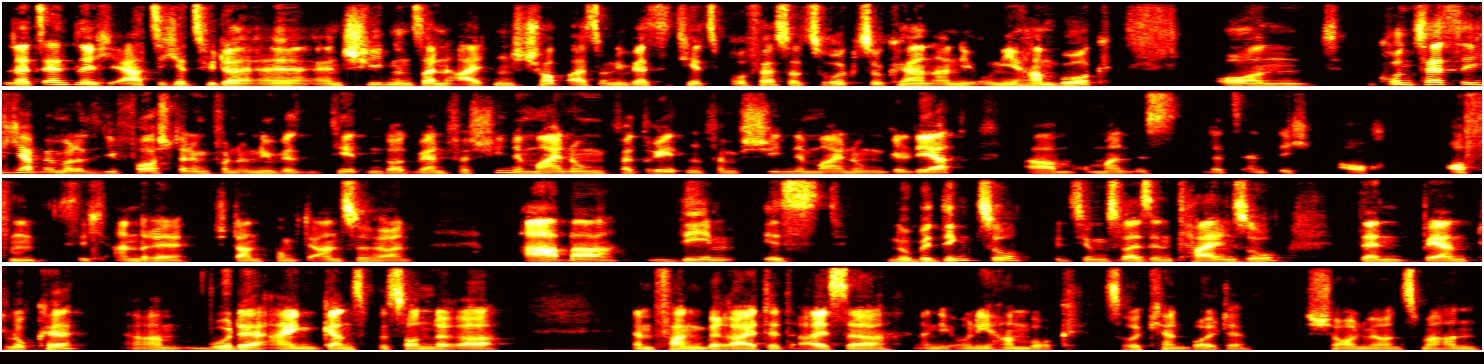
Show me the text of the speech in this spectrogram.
letztendlich, er hat sich jetzt wieder äh, entschieden, in seinen alten Job als Universitätsprofessor zurückzukehren an die Uni Hamburg. Und grundsätzlich, ich habe immer die Vorstellung von Universitäten, dort werden verschiedene Meinungen vertreten, verschiedene Meinungen gelehrt ähm, und man ist letztendlich auch offen, sich andere Standpunkte anzuhören. Aber dem ist nur bedingt so, beziehungsweise in Teilen so, denn Bernd Lucke ähm, wurde ein ganz besonderer Empfang bereitet, als er an die Uni Hamburg zurückkehren wollte schauen wir uns mal an,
